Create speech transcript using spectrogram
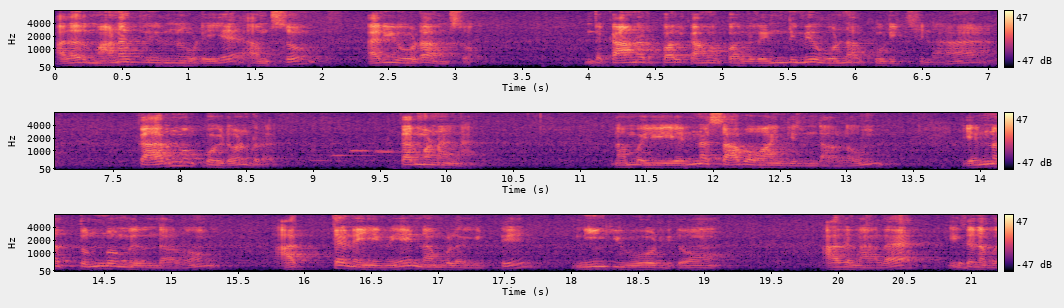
அதாவது மனதினுடைய அம்சம் அறிவோட அம்சம். இந்த காணற்பால் காமப்பால் ரெண்டுமே ஒன்றா கூடிச்சுன்னா கர்மம் போயிடும்ன்றார். கர்மனா என்ன? நம்ம என்ன சாபம் வாங்கியிருந்தாலும் என்ன துன்பம் இருந்தாலும் அத்தனையுமே நம்மளை விட்டு நீங்கி ஓடிடும். அதனால் இதை நம்ம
